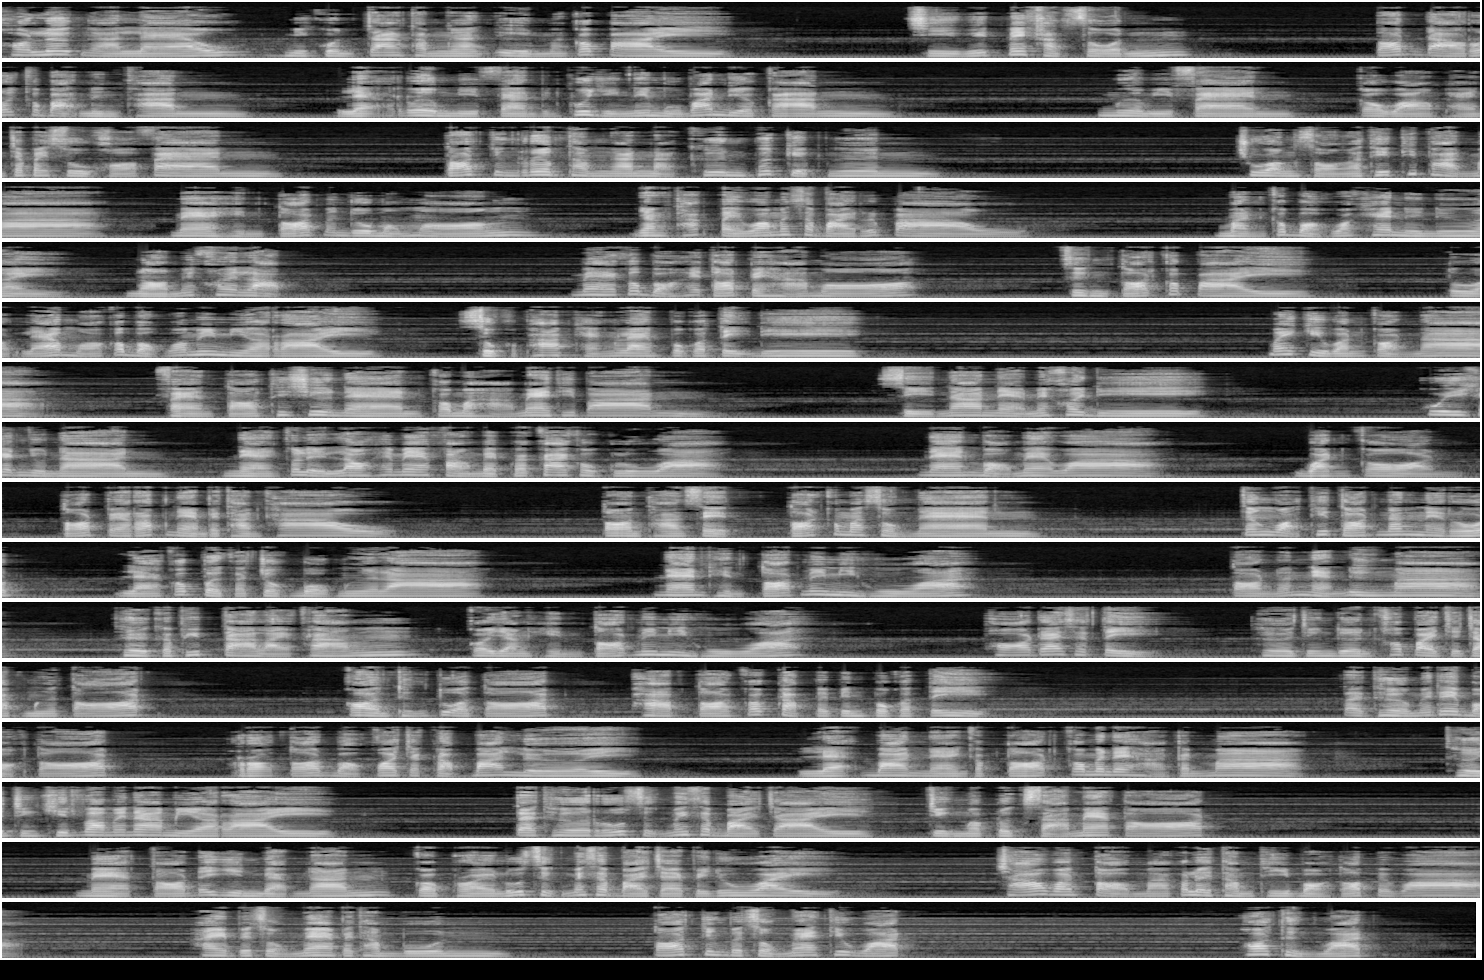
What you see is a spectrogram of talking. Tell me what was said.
พอเลิกงานแล้วมีคนจ้างทำงานอื่นมันก็ไป ชีวิตไม่ขัดสน ตอดดาวรถกระบะหนึ่งคัน และเริ่มมีแฟนเป็นผู้หญิงในหมู่บ้านเดียวกัน เมื่อมีแฟนก็วางแผนจะไปสู่ขอแฟน ตอดจึงเริ่มทำงานหนักขึ้นเพื่อเก็บเงิน ช่วงสองอาทิตย์ที่ผ่านมา แม่เห็นตอดมันดูหมองๆ ยังทักไปว่าไม่สบายหรือเปล่า มันก็บอกว่าแค่เหนื่อยๆ นอนไม่ค่อยหลับ แม่ก็บอกให้ตอดไปหาหมอ ซึ่งตอดก็ไป ตรวจแล้วหมอก็บอกว่าไม่มีอะไร สุขภาพแข็งแรงปกติดี ไม่กี่วันก่อนหน้า แฟนตอดที่ชื่อแนนก็มาหาแม่ที่บ้าน สีหน้าแนนไม่ค่อยดี คุยกันอยู่นาน แนนก็เลยเล่าให้แม่ฟังแบบกล้าๆกลัวๆแนนบอกแม่ว่า วันก่อนต๊อดไปรับแนนไปทานข้าว ตอนทานเสร็จต๊อดก็มาส่งแนน จังหวะที่ต๊อดนั่งในรถ แล้วก็เปิดกระจกโบกมือลา แนนเห็นต๊อดไม่มีหัว ตอนนั้นแนนอึ้งมาก เธอกระพริบตาหลายครั้ง ก็ยังเห็นต๊อดไม่มีหัว พอได้สติ เธอจึงเดินเข้าไปจะจับมือต๊อด ก่อนถึงตัวตอดภาพตอดก็กลับไปเป็นปกติ แต่เธอไม่ได้บอกตอดเพราะตอดบอกว่าจะกลับบ้านเลย และบ้านแนนกับตอดก็ไม่ได้ห่างกันมาก เธอจึงคิดว่าไม่น่ามีอะไร แต่เธอรู้สึกไม่สบายใจจึงมาปรึกษาแม่ตอดแม่ตอดได้ยินแบบนั้นก็พลอยรู้สึกไม่สบายใจไปด้วย เช้าวันต่อมาก็เลยทำทีบอกตอดไปว่า ให้ไปส่งแม่ไปทำบุญต๊อดจึงไปส่งแม่ที่วัด พอถึงวัด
